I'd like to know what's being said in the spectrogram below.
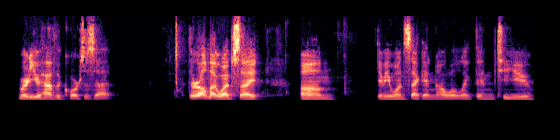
Where do you have the courses at? They're on my website. Um, give me one second. I will link them to you.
